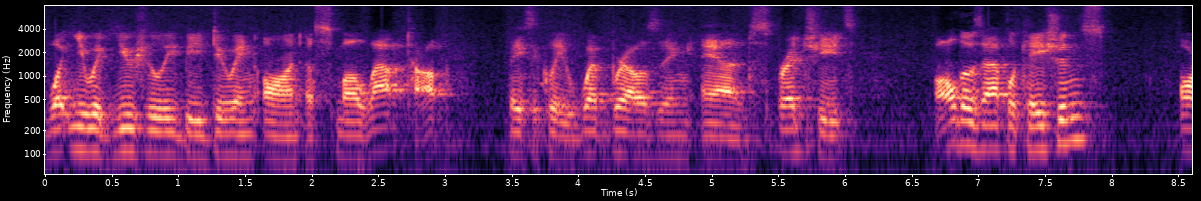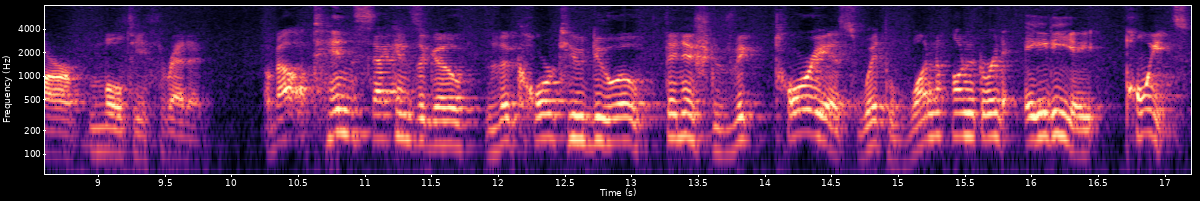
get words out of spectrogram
what you would usually be doing on a small laptop, basically web browsing and spreadsheets, all those applications are multi-threaded. About 10 seconds ago, the Core 2 Duo finished victorious with 188 points.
